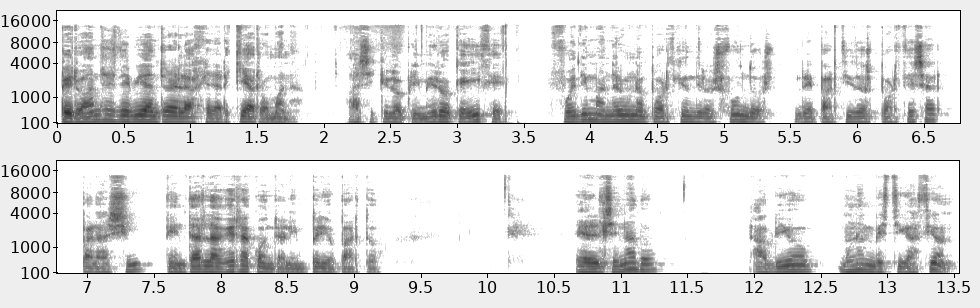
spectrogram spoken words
pero antes debía entrar en la jerarquía romana, así que lo primero que hice fue demandar una porción de los fondos repartidos por César para así tentar la guerra contra el imperio parto. El Senado abrió una investigación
